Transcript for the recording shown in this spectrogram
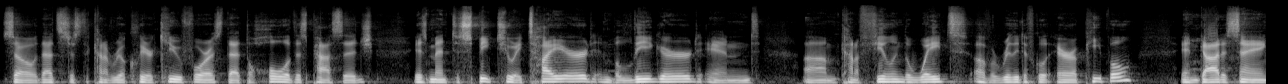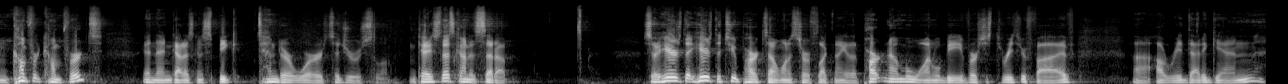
So that's just a kind of real clear cue for us that the whole of this passage is meant to speak to a tired and beleaguered and um, kind of feeling the weight of a really difficult era people. And God is saying, Comfort, comfort and then God is going to speak tender words to Jerusalem. Okay, so that's kind of set up. So here's the, here's the two parts I want us to reflect on together. Part number one will be verses 3 through 5. Uh, I'll read that again.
